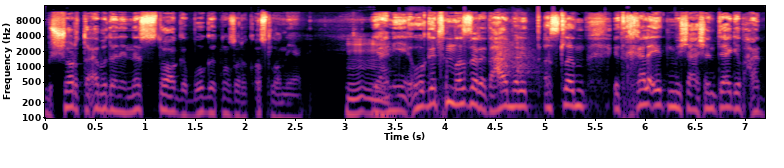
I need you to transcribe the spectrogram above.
مش شرط ابدا الناس تعجب بوجهة نظرك أصلا يعني. يعني وجهة النظر اتعملت أصلا اتخلقت مش عشان تعجب حد.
